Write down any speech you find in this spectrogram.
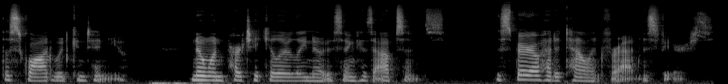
the squad would continue, no one particularly noticing his absence. The sparrow had a talent for atmospheres.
